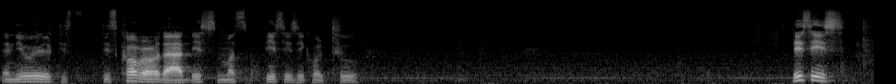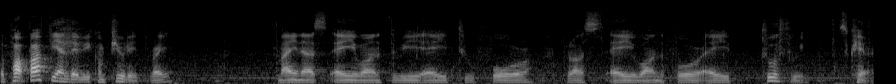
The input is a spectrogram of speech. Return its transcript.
then you will dis discover that this must this is equal to this is the Pfaffian that we computed, right? Minus A13A24 plus A14A23 square.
